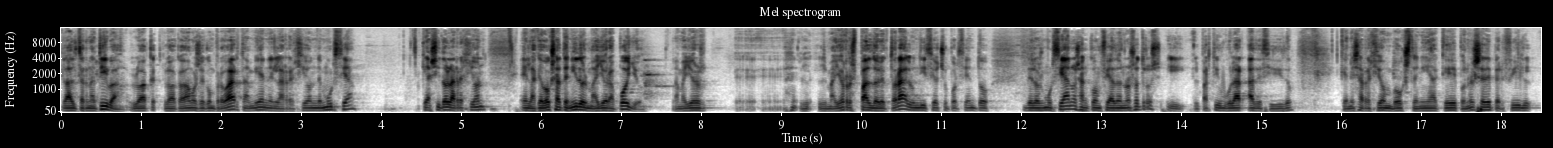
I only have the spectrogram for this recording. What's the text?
la alternativa. Lo, acabamos de comprobar también en la región de Murcia, que ha sido la región en la que Vox ha tenido el mayor apoyo, eh, el mayor respaldo electoral. Un 18% de los murcianos han confiado en nosotros y el Partido Popular ha decidido que en esa región Vox tenía que ponerse de perfil,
